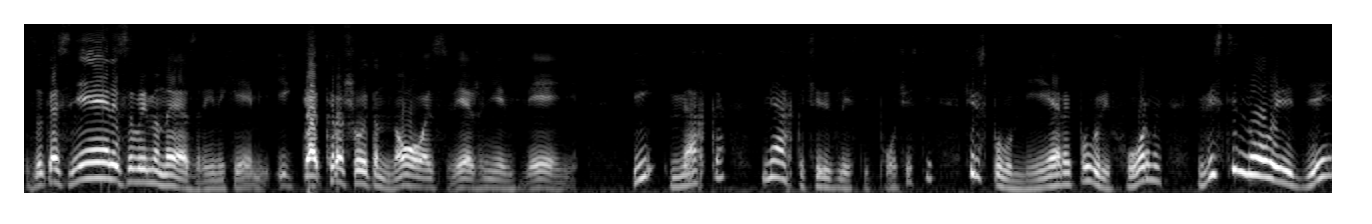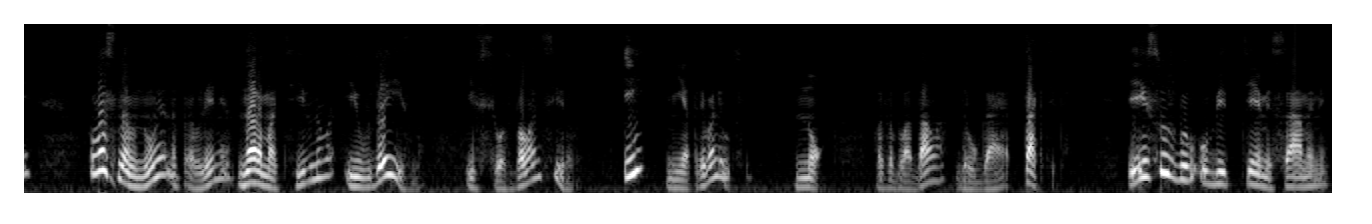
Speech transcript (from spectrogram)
закоснели со времен Эзры и Нехемии, и как хорошо это новое свежение в Вене». И мягко, мягко через лесть и почести, через полумеры, полуреформы, ввести новые идеи в основное направление нормативного иудаизма и все сбалансировать. И нет революции. Но возобладала другая тактика. Иисус был убит теми самыми,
